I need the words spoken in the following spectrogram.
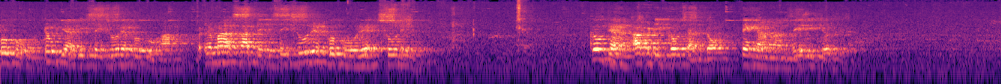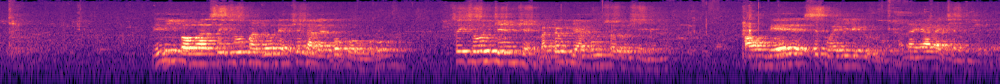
ပုဂ္ဂိုလ်တုံ့ပြန်ပြီးစိတ်ဆိုးတဲ့ပုဂ္ဂိုလ်ဟာပထမစတဲ့စိတ်ဆိုးတဲ့ပုဂ္ဂိုလ်ရဲ့ဆိုးတယ်ကုဋ္ဌံအပတိကုဋ္ဌံတော့သင်္ကမ္မစေတိတို့ မိမိပေါ်မှာစိတ်ဆိုးမှန်လို့တဲ့ဖြစ်လာတဲ့ပုဂ္ဂိုလ်ကိုစိတ်ဆိုးခြင်းဖြင့်မတုံ့ပြန်ဘူးဆိုလို့ရှိရင်အောင်ခဲ့တဲ့စစ်ပွဲကြီးတစ်ခုအနိုင်ရလိုက်ခြင်းဖြစ်တယ်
